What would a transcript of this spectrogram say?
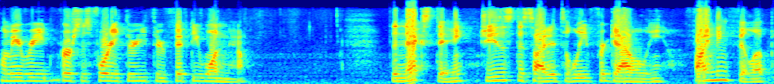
let me read verses 43 through 51 now. The next day, Jesus decided to leave for Galilee. Finding Philip,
